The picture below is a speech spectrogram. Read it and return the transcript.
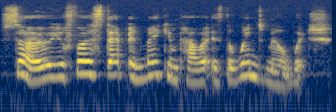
So, your first step in making power is the windmill, which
